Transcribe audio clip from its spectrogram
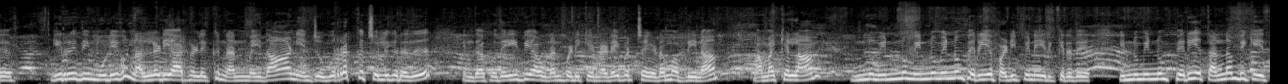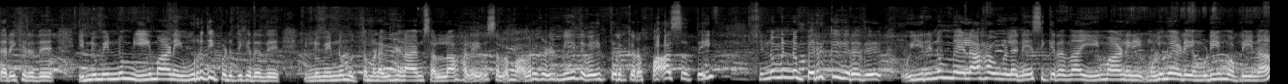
இறுதி முடிவு நல்லடியார்களுக்கு நன்மைதான் என்று உறக்க சொல்லுகிறது. இந்த ஹுதைபியா உடன்படிக்கை நடைபெற்ற இடம் அப்படின்னா நமக்கெல்லாம் இன்னும் இன்னும் இன்னும் இன்னும் பெரிய படிப்பினை இருக்கிறது. இன்னும் இன்னும் பெரிய தன்னம்பிக்கையை தருகிறது. இன்னும் இன்னும் ஈமானை உறுதிப்படுத்துகிறது. இன்னும் இன்னும் உத்தம நபிகள் நாயம் சல்லாஹ் அலைவசல்லம் அவர்கள் மீது வைத்திருக்கிற பாசத்தை இன்னும் இன்னும் பெருக்குகிறது. உயிரினும் மேலாக அவங்கள நேசிக்கிறது தான் ஈமானில் முழுமையடைய முடியும் அப்படின்னா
